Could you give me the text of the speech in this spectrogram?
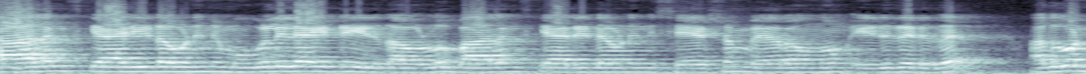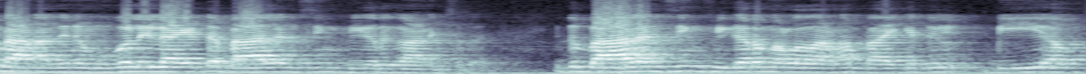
ബാലൻസ് ക്യാരി ഡൗണിന് മുകളിലായിട്ട് എഴുതാവുള്ളൂ. ബാലൻസ് ക്യാരി ഡൗണിന് ശേഷം വേറെ ഒന്നും എഴുതരുത്. അതുകൊണ്ടാണ് അതിന് മുകളിലായിട്ട് ബാലൻസിങ് ഫിയർ കാണിച്ചത്. ഇത് ബാലൻസിങ് ഫിഗർ എന്നുള്ളതാണ് ബ്രാക്കറ്റിൽ ബി എഫ്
